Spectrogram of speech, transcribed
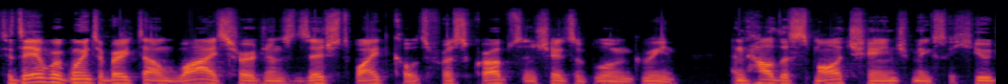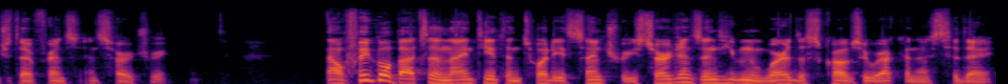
Today we're going to break down why surgeons ditched white coats for scrubs in shades of blue and green, and how this small change makes a huge difference in surgery. Now, if we go back to the 19th and 20th century, surgeons didn't even wear the scrubs we recognize today.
